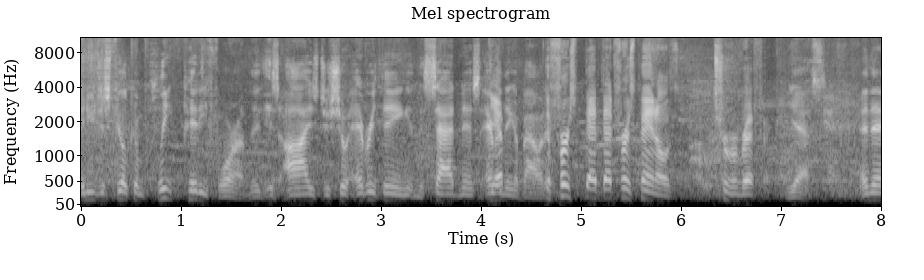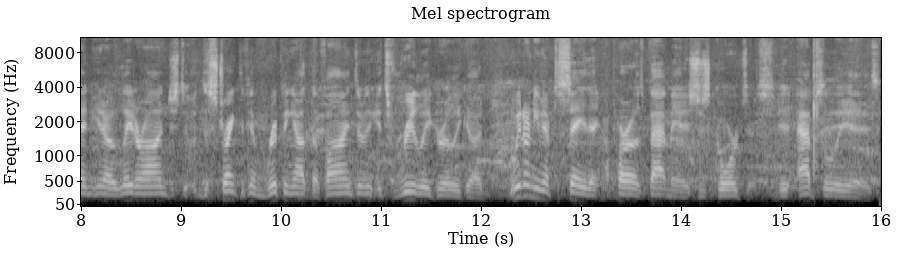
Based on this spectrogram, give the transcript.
and you just feel complete pity for him. His eyes just show everything and the sadness, everything Yep. about The it. first that, that first panel is terrific. Yes. And then, you know, later on, just the strength of him ripping out the vines, it's really, really good. We don't even have to say that Aparo's Batman is just gorgeous. It absolutely is.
